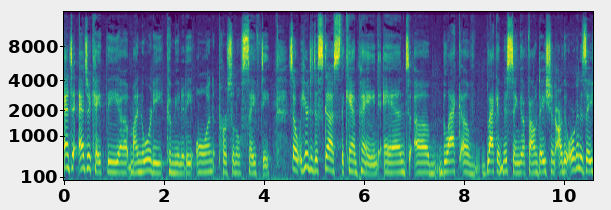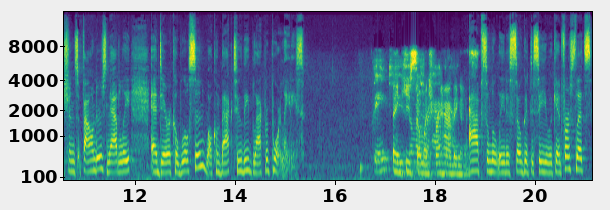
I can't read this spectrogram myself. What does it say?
and to educate the uh, minority community on personal safety. So, here to discuss the campaign and uh, Black of Black and Missing Foundation are the organization's founders, Natalie and Derrica Wilson. Welcome back to the Black Report, ladies. Thank you, thank you so, so much, for, having, us. Absolutely, it is so good to see you again. First, let's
